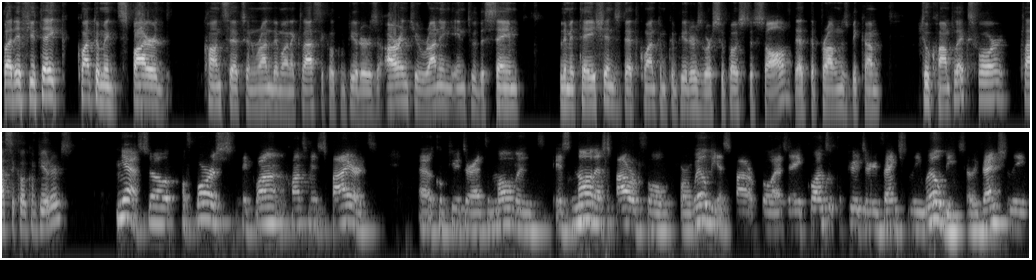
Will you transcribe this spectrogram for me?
But if you take quantum inspired concepts and run them on a classical computers, aren't you running into the same limitations that quantum computers were supposed to solve, that the problems become too complex for classical computers? Yeah, so of course, the quantum inspired uh, computer at the moment is not as powerful or will be as powerful as a quantum computer eventually will be. So eventually,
